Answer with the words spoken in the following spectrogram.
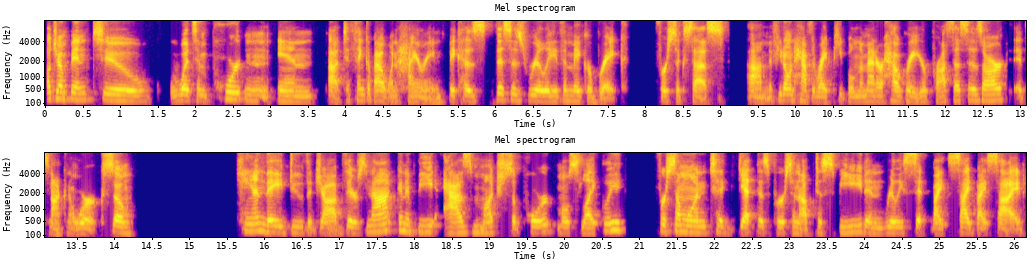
I'll jump into what's important in uh, to think about when hiring because this is really the make or break for success. Um, if you don't have the right people no matter how great your processes are it's not going to work. So can they do the job? There's not going to be as much support most likely for someone to get this person up to speed and really sit by side by side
